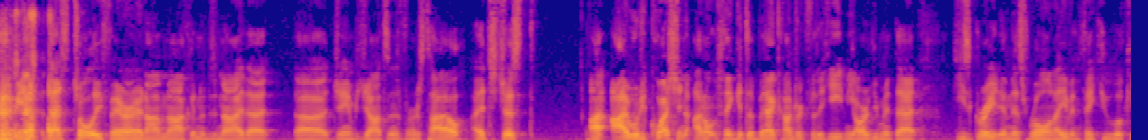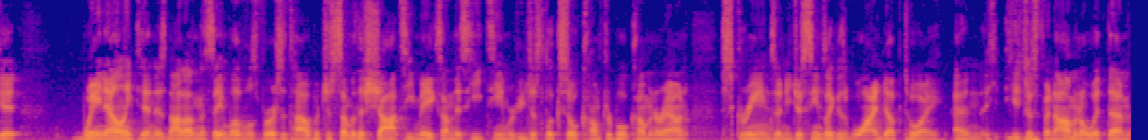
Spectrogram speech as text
I mean, that's totally fair, and I'm not going to deny that uh, James Johnson is versatile. It's just, I, I would question. I don't think it's a bad contract for the Heat, and the argument that he's great in this role, and I even think you look at Wayne Ellington is not on the same level as versatile, but just some of the shots he makes on this Heat team, where he just looks so comfortable coming around screens, and he just seems like this wind-up toy, and he's just phenomenal with them.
